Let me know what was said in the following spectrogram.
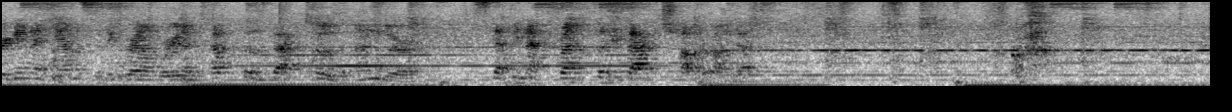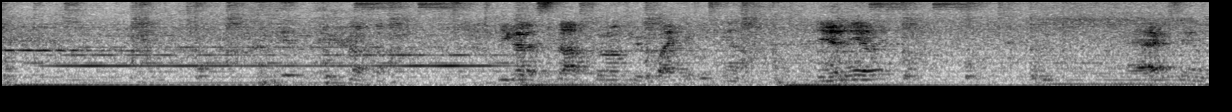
bringing the hands to the ground. We're gonna tuck those back toes under, stepping that front foot back, chaturanga. You gotta stop going through plank if you can. Inhale. Exhale.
